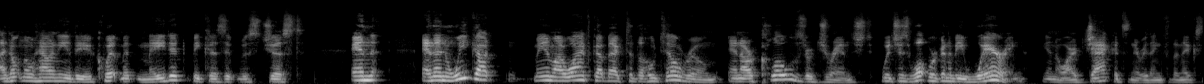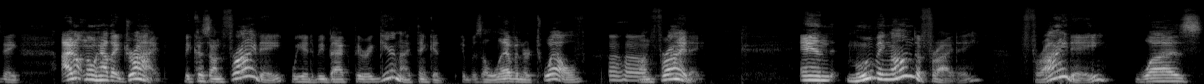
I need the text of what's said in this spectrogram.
i don't know how any of the equipment made it because it was just and and then we got me and my wife got back to the hotel room and our clothes are drenched which is what we're going to be wearing you know our jackets and everything for the next day i don't know how they dried because on friday we had to be back there again i think it, it was 11 or 12 Mm-hmm. on Friday. And moving on to Friday, Friday was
